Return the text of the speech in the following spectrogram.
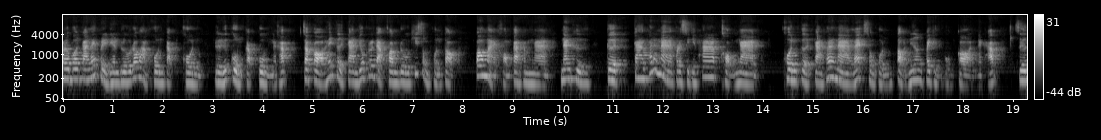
กระบวนการแลกเปลี่ยนเรียนรู้ระหว่างคนกับคน หรือกลุ่มกับกลุ่มนะครับ จะก่อให้เกิดการยกระดับความรู้ที่ส่งผลต่อเป้าหมายของการทำงาน นั่นคือเกิดการพัฒนาประสิทธิภาพของงาน คนเกิดการพัฒนาและส่งผลต่อเนื่องไปถึงองค์กรนะครับ ซึ่ง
